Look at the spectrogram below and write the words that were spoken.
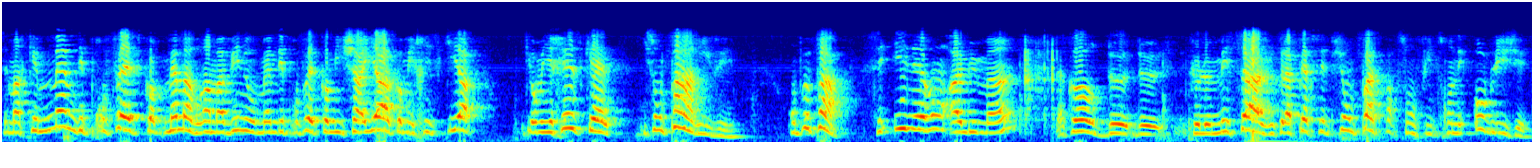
c'est marqué même des prophètes, comme même Abraham Avinu, même des prophètes comme Ishaïa, comme Ichizkia, comme Yechezkel, ils sont pas arrivés. On peut pas. C'est inhérent à l'humain, d'accord, de, que le message ou que la perception passe par son filtre. On est obligé.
